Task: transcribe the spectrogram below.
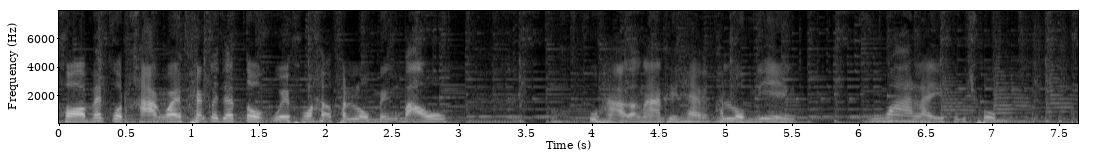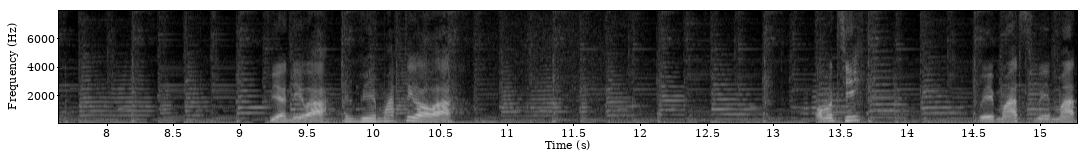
พอแม่งกดค้างไว้แม่งก็จะตกเว้ยเพราะว่าพัดลมแม่งเบากูหาตั้งนานที่แท้เป็นพัดลมนี่เองกูว่าอะไรคุณผู้ชม เปลี่ยนดีกว่าเป็นเวมัสดีกว่าว่ะเอามันทีเวมัสเวมัส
